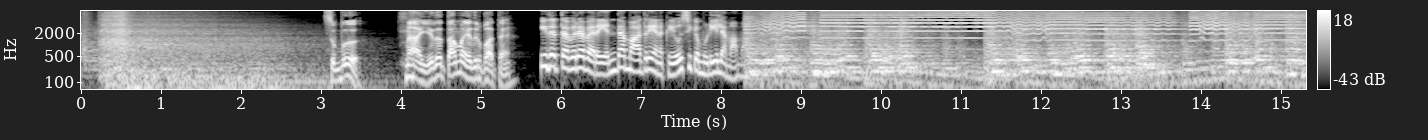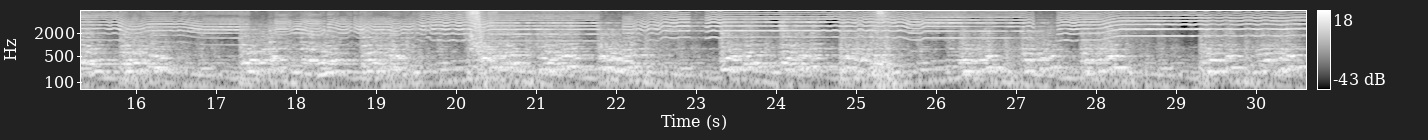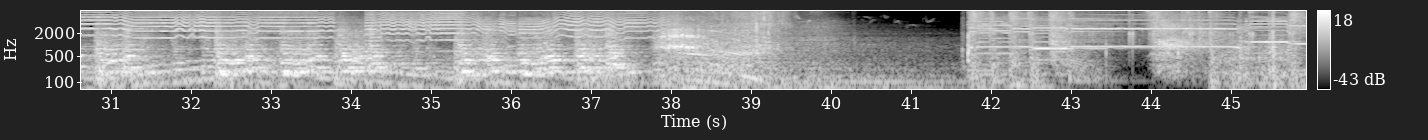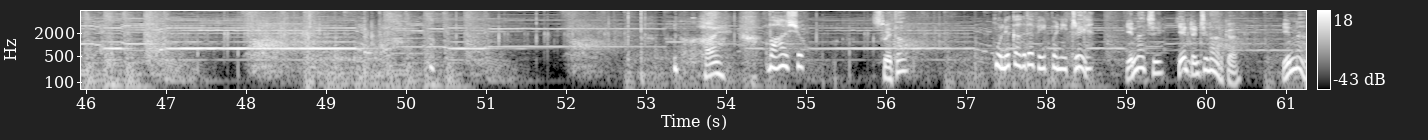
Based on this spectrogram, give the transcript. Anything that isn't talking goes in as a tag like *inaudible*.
சுப்பு நான் இதைத்தாம்மா எதிர்பார்த்தேன். இதை தவிர வேற எந்த மாதிரி எனக்கு யோசிக்க முடியல மாமா. ஹாய் வா அசோக். ஸ்வேதா? உனக்காக தான் வெயிட் பண்ணிட்டு இருக்கேன். என்னாச்சு? ஏன் டென்ஷனா இருக்க? என்ன?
